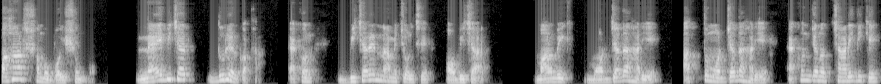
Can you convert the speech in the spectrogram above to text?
পাহাড় সম বৈষম্য ন্যায় বিচার দূরের কথা। এখন বিচারের নামে চলছে অবিচার। মানবিক মর্যাদা হারিয়ে, আত্মমর্যাদা হারিয়ে এখন যেন চারিদিকে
